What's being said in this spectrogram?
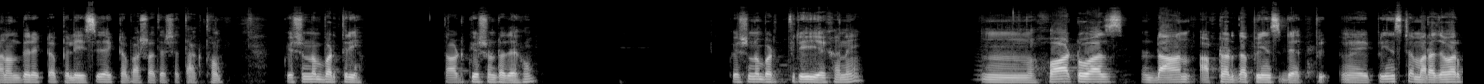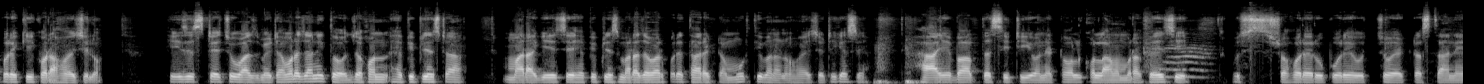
আনন্দের একটা প্লেসে একটা বাসাতে সে থাকতো কোয়েশ্চন নাম্বার থ্রি থার্ড কোয়েশনটা দেখো। কোয়েশ্চন নাম্বার থ্রি এখানে what was done after the prince death প্রিন্সটা মারা যাওয়ার পরে কি করা হয়েছিল? হিজ স্ট্যাচু ওয়াজ মেড আমরা জানি তো, যখন হ্যাপি প্রিন্সটা মারা গিয়েছে হ্যাপি প্রিন্স মারা যাওয়ার পরে তার একটা মূর্তি বানানো হয়েছে, ঠিক আছে? হাই এবাব দ্য সিটি অনেক টল কলাম আমরা পেয়েছি। শহরের উপরে উচ্চ একটা স্থানে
